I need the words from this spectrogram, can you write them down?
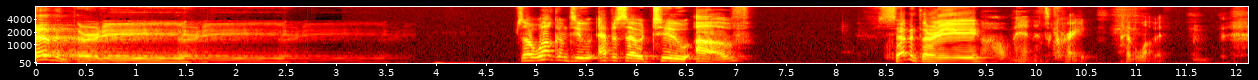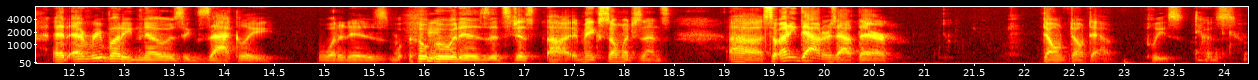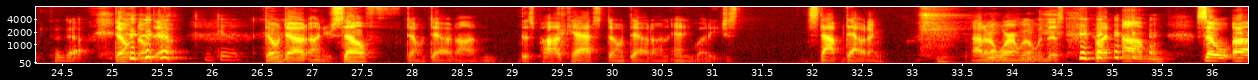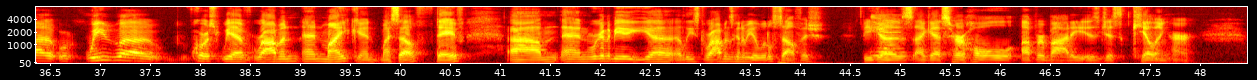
7:30. So, welcome to episode two of. 7:30. Oh man, it's great. I love it. And everybody knows exactly what it is, who, who it is. It's just, uh, it makes so much sense. Uh, so, any doubters out there, don't don't doubt, please. 'cause- No doubt. Don't don't doubt. Do it. Don't doubt on yourself. Don't doubt on this podcast. Don't doubt on anybody. Just stop doubting. I don't know where I'm going with this, but um, so uh, we uh, of course we have Robin and Mike and myself, Dave, um, and we're gonna be uh, at least Robin's gonna be a little selfish because I guess her whole upper body is just killing her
